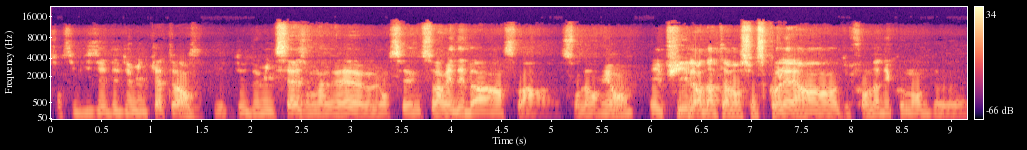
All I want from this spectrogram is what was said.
Sensibilisé dès 2014. Et dès 2016, on avait euh, lancé une soirée débat un soir euh, sur l'Orient. Et puis, lors d'interventions scolaires, hein, des fois, on a des commandes de-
